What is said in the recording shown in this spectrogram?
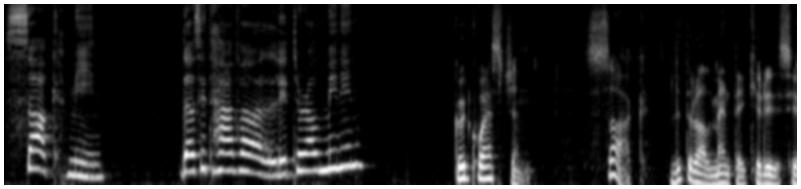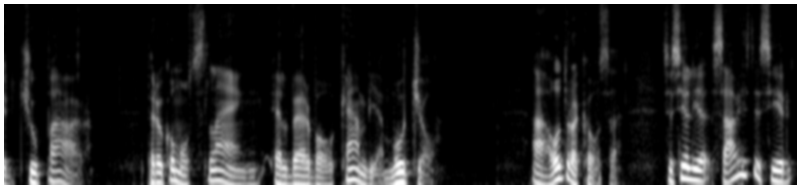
suck mean? Does it have a literal meaning? Good question. Suck literalmente quiere decir chupar, pero como slang el verbo cambia mucho. Ah, otra cosa. Cecilia, ¿sabes decir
